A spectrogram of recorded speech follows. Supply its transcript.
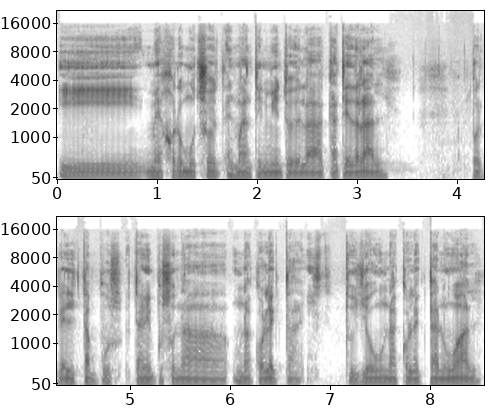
y mejoró mucho el mantenimiento de la catedral porque él también puso una, una colecta, instituyó una colecta anual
